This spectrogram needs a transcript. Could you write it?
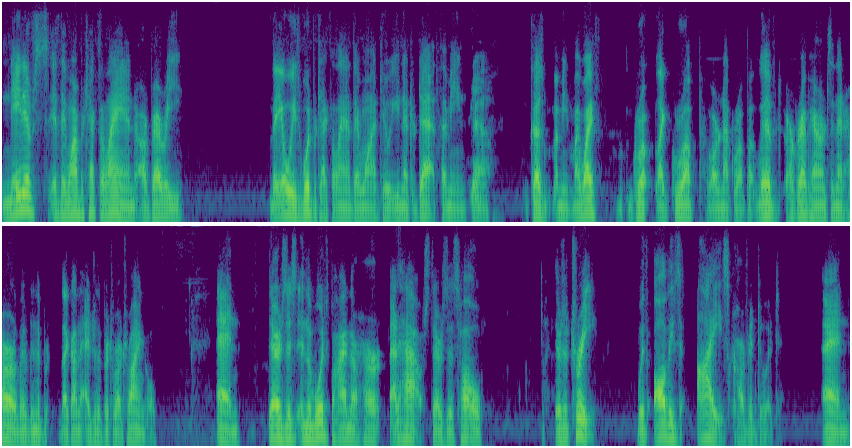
natives, if they want to protect the land, are very. They always would protect the land if they wanted to, even after death. I mean, Yeah, because I mean, my wife grew like grew up or not grew up, but lived. Her grandparents and then her lived in the like on the edge of the Bridgewater Triangle, and there's this in the woods behind the her that house. There's this whole there's a tree with all these eyes carved into it, and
